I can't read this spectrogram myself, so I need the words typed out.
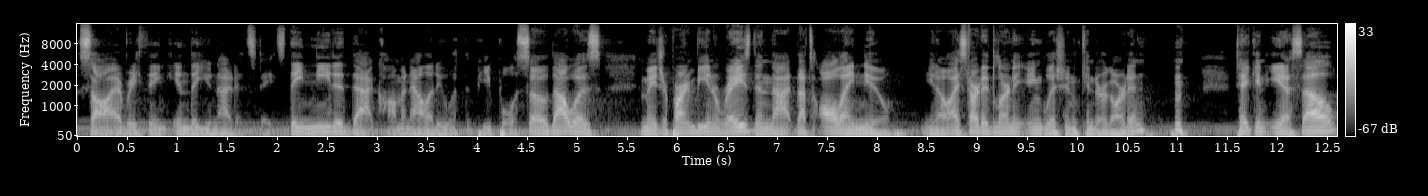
saw everything in the United States. They needed that commonality with the people. So that was a major part. And being raised in that, that's all I knew. You know, I started learning English in kindergarten, taking ESL,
